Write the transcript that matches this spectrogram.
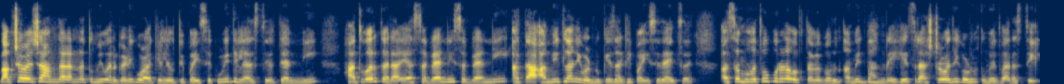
मागच्या वेळच्या आमदारांना तुम्ही वर्गणी गोळा केली होती पैसे कुणी दिले असतील त्यांनी हात वर करा. या सगळ्यांनी सगळ्यांनी आता अमितला निवडणुकीसाठी पैसे द्यायचे असं महत्त्वपूर्ण वक्तव्य करून अमित भांगरे हेच राष्ट्रवादीकडून उमेदवार असतील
